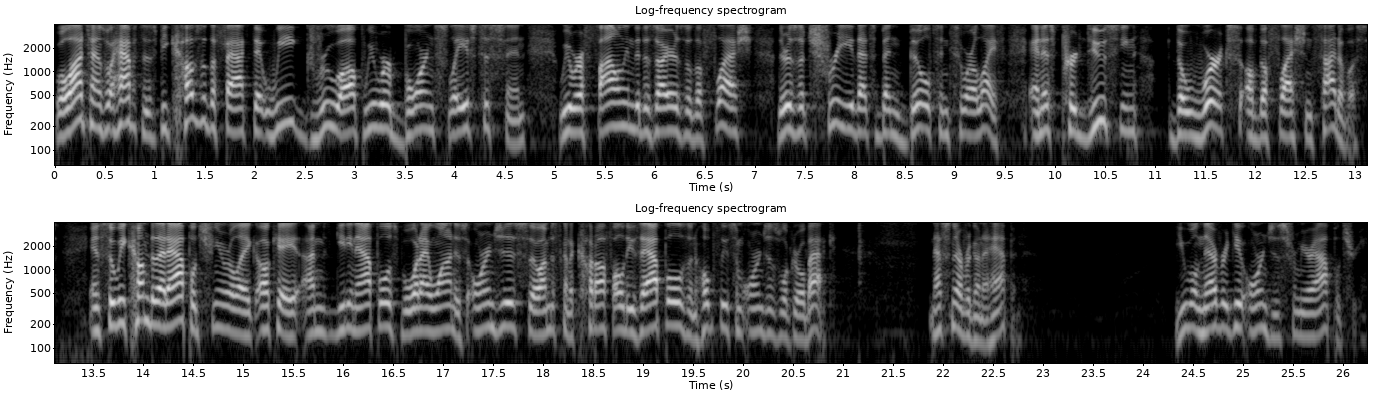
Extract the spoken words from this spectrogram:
Well, a lot of times what happens is because of the fact that we grew up, we were born slaves to sin, we were following the desires of the flesh, there's a tree that's been built into our life and it's producing the works of the flesh inside of us. And so we come to that apple tree and we're like, okay, I'm getting apples, but what I want is oranges, so I'm just going to cut off all these apples and hopefully some oranges will grow back. That's never going to happen. You will never get oranges from your apple tree.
